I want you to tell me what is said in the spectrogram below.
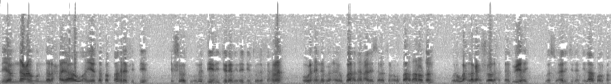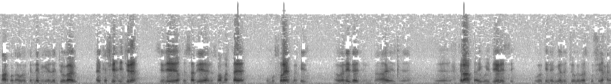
liyamnacahuna alxayaau an yatafaqahna fi ddiin xishoodku uma diidi jirin inay diintooda fahmaan. Oo wixii nebiga ay u baahdaan alayh salatu slam uga baahdaan oo dhan. Walow wax laga xishooda xataa hadduu yahay waa su'aali jireen. Ilaa kolka qaarkood haweenka nebiga ee la joogaayo ay ka shiixi jireen. Sidii qisadii aynu soo martaye umu sulaym markay haweenayda muxuu ahay ixtilaamta ay weydiinaysay haweenkii nebiga la joogay baa isku shiixay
